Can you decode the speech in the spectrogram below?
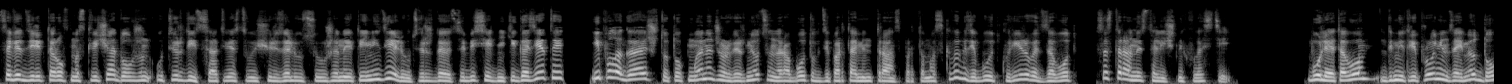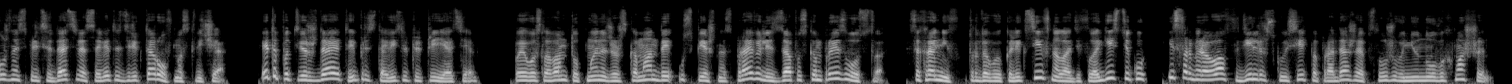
Совет директоров «Москвича» должен утвердить соответствующую резолюцию уже на этой неделе, утверждают собеседники газеты, и полагают, что топ-менеджер вернется на работу в Департамент транспорта Москвы, где будет курировать завод со стороны столичных властей. Более того, Дмитрий Пронин займет должность председателя Совета директоров «Москвича». Это подтверждает и представитель предприятия. По его словам, топ-менеджер с командой успешно справились с запуском производства, сохранив трудовой коллектив, наладив логистику и сформировав дилерскую сеть по продаже и обслуживанию новых машин.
